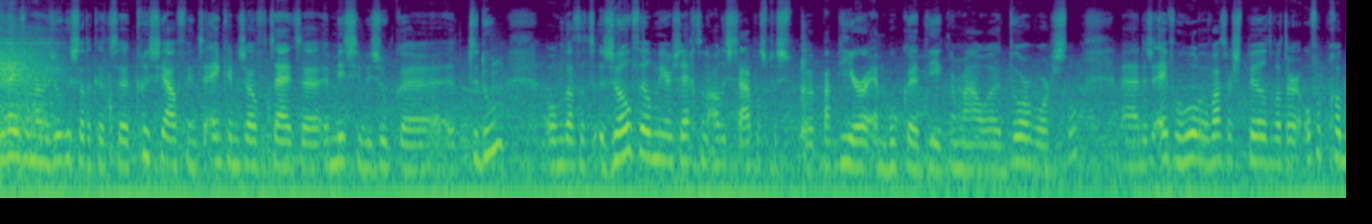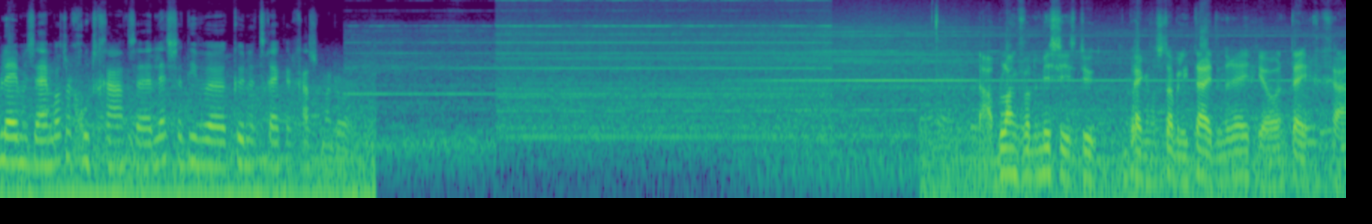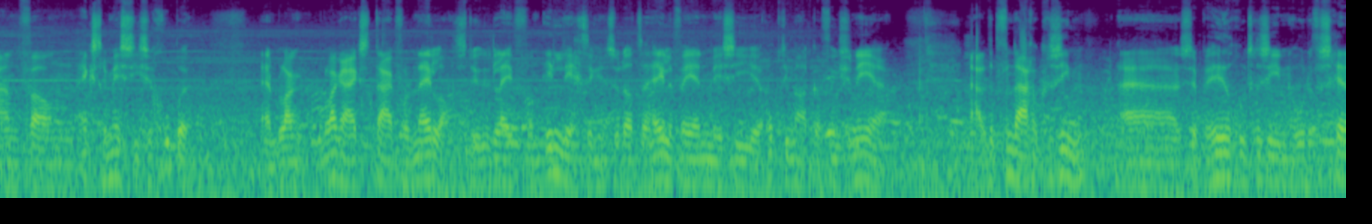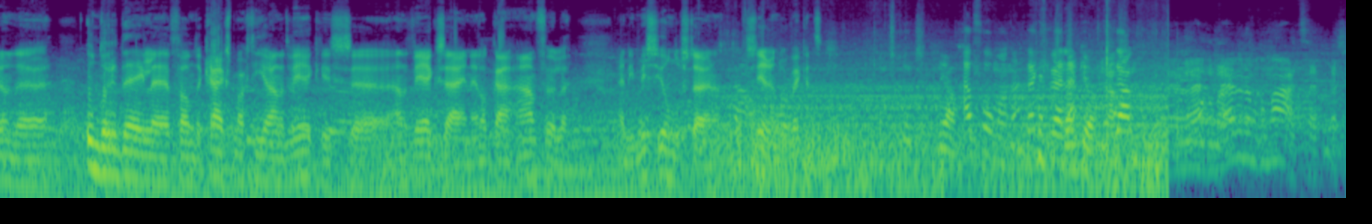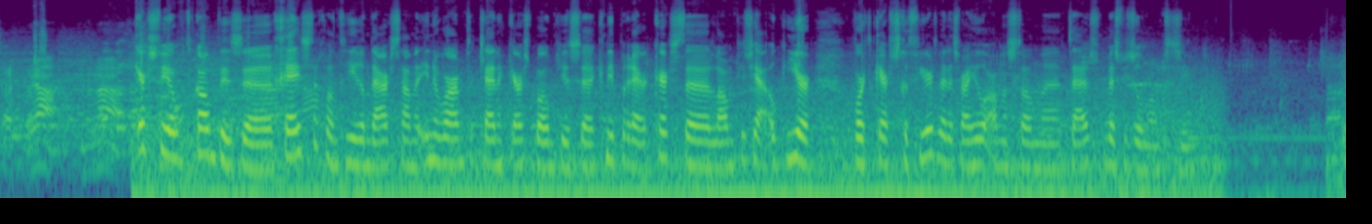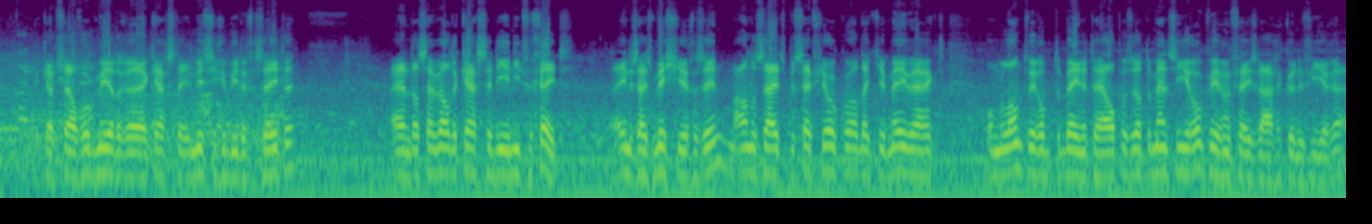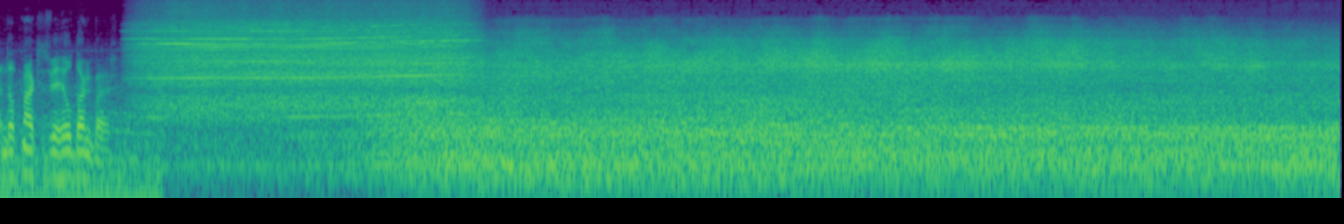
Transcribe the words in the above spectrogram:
De reden van mijn bezoek is dat ik het uh, cruciaal vind één keer in zoveel tijd uh, een missiebezoek uh, te doen. Omdat het zoveel meer zegt dan al die stapels papier en boeken die ik normaal doorworstel. dus even horen wat er speelt, wat er, of er problemen zijn, wat er goed gaat, lessen die we kunnen trekken. Ga zo maar door. Nou, het belang van de missie is natuurlijk het brengen van stabiliteit in de regio en tegengaan van extremistische groepen. En de belangrijkste taak voor Nederland is natuurlijk het leveren van inlichtingen, zodat de hele VN-missie eh, optimaal kan functioneren. Nou, dat hebben we vandaag ook gezien. Uh, ze hebben heel goed gezien hoe de verschillende onderdelen van de krijgsmacht hier aan het werk, is, uh, aan het werk zijn en elkaar aanvullen en die missie ondersteunen. Dat is zeer indrukwekkend. Dat is goed. Ja. Hou vol mannen, dankjewel. Dankjewel. Dank. We hebben hem gemaakt. Ja. De kerstsfeer op het kamp is uh, geestig, want hier en daar staan er in de warmte kleine kerstboompjes, uh, knipperen kerstlampjes. Ja, ook hier wordt kerst gevierd, weliswaar heel anders dan uh, thuis. Best bijzonder om te zien. Ik heb zelf ook meerdere kersten in missiegebieden gezeten. En dat zijn wel de kersten die je niet vergeet. Enerzijds mis je je gezin, maar anderzijds besef je ook wel dat je meewerkt om land weer op de benen te helpen, zodat de mensen hier ook weer hun feestdagen kunnen vieren. En dat maakt het weer heel dankbaar.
